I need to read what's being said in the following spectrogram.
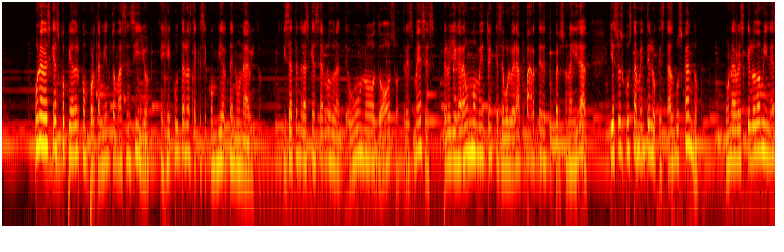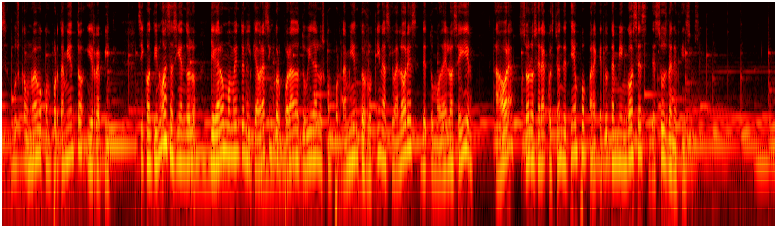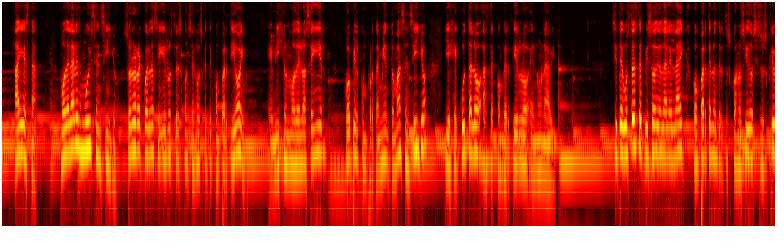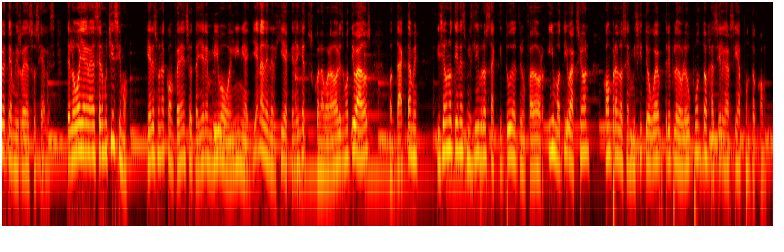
Una vez que has copiado el comportamiento más sencillo, ejecútalo hasta que se convierta en un hábito. Quizá tendrás que hacerlo durante uno, dos o tres meses, pero llegará un momento en que se volverá parte de tu personalidad, y eso es justamente lo que estás buscando. Una vez que lo domines, busca un nuevo comportamiento y repite. Si continúas haciéndolo, llegará un momento en el que habrás incorporado a tu vida los comportamientos, rutinas y valores de tu modelo a seguir. Ahora solo será cuestión de tiempo para que tú también goces de sus beneficios. Ahí está, Modelar es muy sencillo, solo recuerda seguir los tres consejos que te compartí hoy. Elige un modelo a seguir, copia el comportamiento más sencillo y ejecútalo hasta convertirlo en un hábito. Si te gustó este episodio, dale like, compártelo entre tus conocidos y suscríbete a mis redes sociales. Te lo voy a agradecer muchísimo. ¿Quieres una conferencia o taller en vivo o en línea llena de energía que deje a tus colaboradores motivados? Contáctame. Y si aún no tienes mis libros Actitud de Triunfador y Motiva Acción, cómpralos en mi sitio web www.jacielgarcia.com.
